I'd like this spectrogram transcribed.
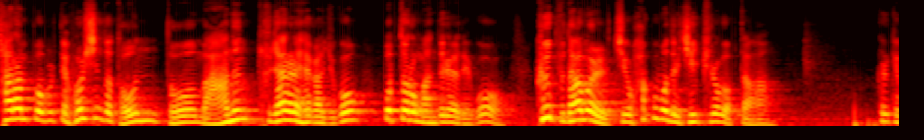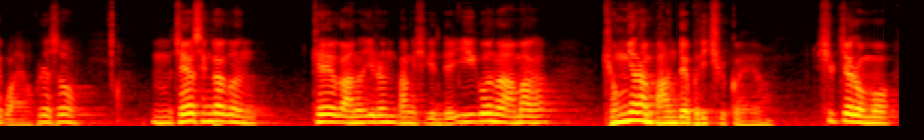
사람 뽑을 때 훨씬 더 돈, 더 많은 투자를 해가지고 뽑도록 만들어야 되고 그 부담을 지금 학부모들이 질 필요가 없다. 그렇게 봐요. 그래서, 음, 제 생각은 개혁안은 이런 방식인데 이거는 아마 격렬한 반대에 부딪힐 거예요. 실제로 뭐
